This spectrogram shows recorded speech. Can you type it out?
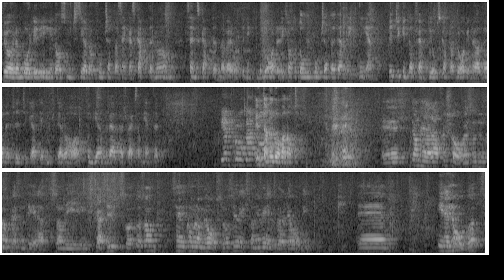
Vi har en borgerlig regering idag som är intresserad av att fortsätta sänka skatten. Men de sänkt skatten med 80-90 miljarder. Det är klart att de vill fortsätta i den riktningen. Vi tycker inte att 50 jobbskatteavdrag är nödvändigt. Vi tycker att det är viktigare att ha fungerande välfärdsverksamheter. Utan att lova något. Eh, de här förslagen som du nu har presenterat som vi ska till utskott och sånt, sen kommer de att avslås i riksdagen i vederbörlig ordning. Är det något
